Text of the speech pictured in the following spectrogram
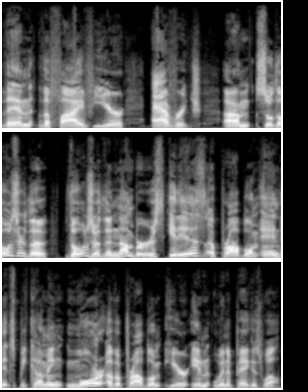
than the five year average. Um, so those are the those are the numbers. It is a problem, and it's becoming more of a problem here in Winnipeg as well.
